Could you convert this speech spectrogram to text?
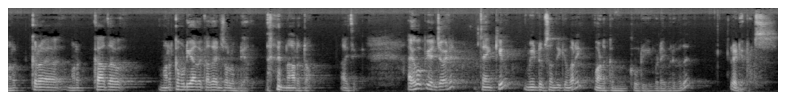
மறக்கிற மறக்காத மறக்க முடியாத கதைன்னு சொல்ல முடியாது. நாடட்டம் I think I hope you enjoyed it thank you மீண்டும் சந்திக்கும் வரை வணக்கம் கூறி விடைபெறுவது ரேடியோ ப்ராஸ்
